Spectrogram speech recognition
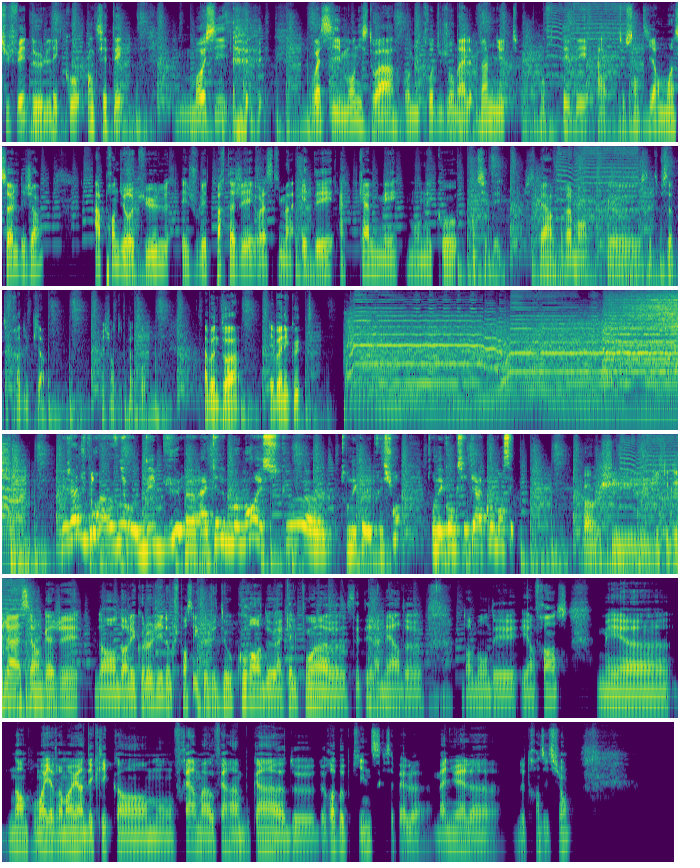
Tu fais de l'éco-anxiété? Moi aussi Voici mon histoire au micro du journal 20 minutes pour t'aider à te sentir moins seul déjà, à prendre du recul et je voulais te partager voilà ce qui m'a aidé à calmer mon éco-anxiété. J'espère vraiment que cet épisode te fera du bien, mais j'en doute pas trop. Abonne-toi et bonne écoute Déjà, du coup, on va revenir au début. Euh, à quel moment est-ce que euh, ton éco-dépression, ton éco-anxiété a commencé? Bah, J'étais déjà assez engagé dans, l'écologie, donc je pensais que j'étais au courant de à quel point euh, c'était la merde dans le monde et, en France. Mais non, pour moi, il y a vraiment eu un déclic quand mon frère m'a offert un bouquin de Rob Hopkins qui s'appelle Manuel de transition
